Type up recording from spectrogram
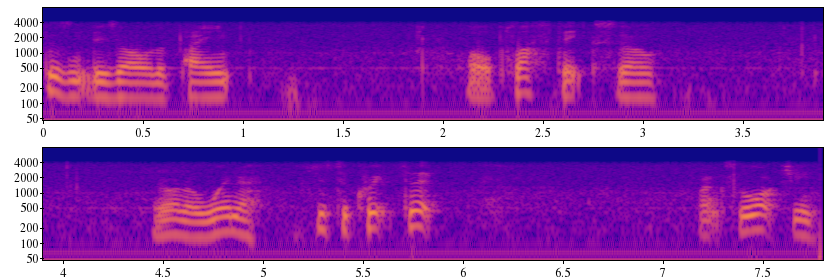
It doesn't dissolve the paint. Or plastic so you're on a winner. Just a quick tip. Thanks for watching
